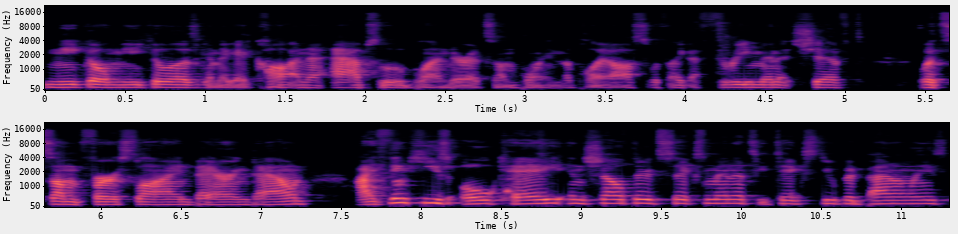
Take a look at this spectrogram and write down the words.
Niko Mikkola is going to get caught in an absolute blender at some point in the playoffs with like a three minute shift with some first line bearing down. I think he's okay in sheltered six minutes. He takes stupid penalties,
